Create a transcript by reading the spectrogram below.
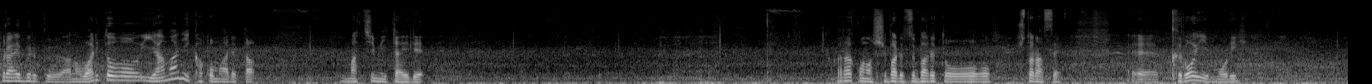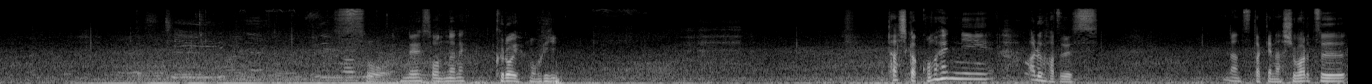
フライブルクあの割と山に囲まれた町みたいで。だからこのシュバルツバルトシュトラセ、えー黒い森。そうねそんなね黒い森。確かこの辺にあるはずです。なんつったっけなシュワルツ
